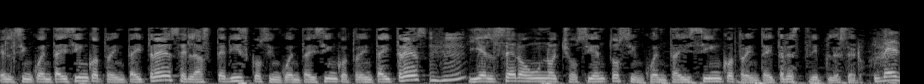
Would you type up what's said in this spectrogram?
El 5533, el asterisco 5533 Ujú. y el 01800 5533 triple cero. Ve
